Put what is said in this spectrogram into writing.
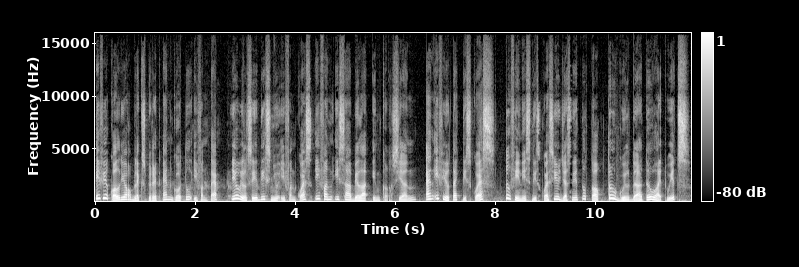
If you call your Black Spirit and go to event tab, you will see this new event quest, Event Isabella Incursion. And if you take this quest, to finish this quest you just need to talk to Gwilda the White Witch.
